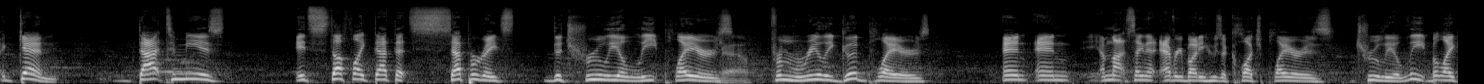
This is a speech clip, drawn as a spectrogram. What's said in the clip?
again, that to me is, it's stuff like that that separates the truly elite players Yeah. from really good players. And, and I'm not saying that everybody who's a clutch player is truly elite, but like,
